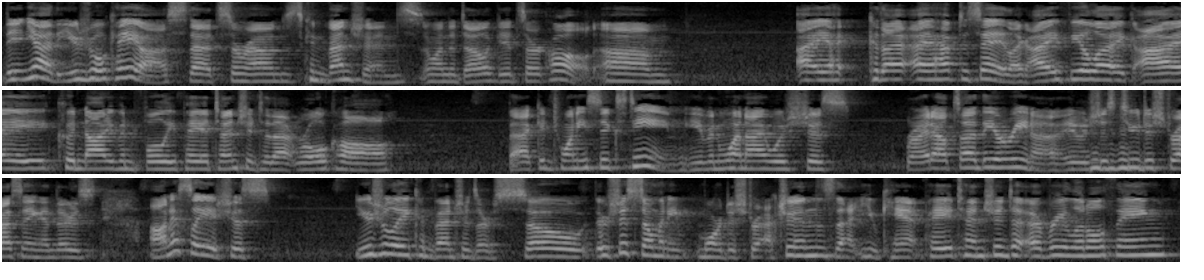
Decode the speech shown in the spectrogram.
the, yeah, the usual chaos that surrounds conventions when the delegates are called. Um, I, cause I, I have to say, like, I feel like I could not even fully pay attention to that roll call back in 2016, even when I was just right outside the arena. It was just too distressing, and there's honestly, it's just usually conventions are so there's just so many more distractions that you can't pay attention to every little thing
